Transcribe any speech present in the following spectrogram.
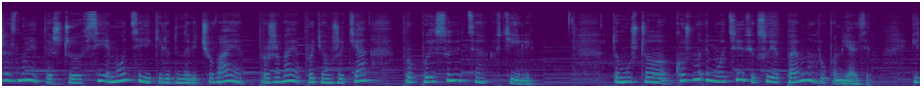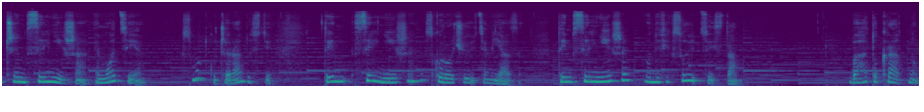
вже знаєте, що всі емоції, які людина відчуває, проживає протягом життя, прописуються в тілі. Тому що кожну емоцію фіксує певна група м'язів. І чим сильніша емоція, смутку чи радості, тим сильніше скорочуються м'язи, тим сильніше вони фіксують цей стан. Багатократно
